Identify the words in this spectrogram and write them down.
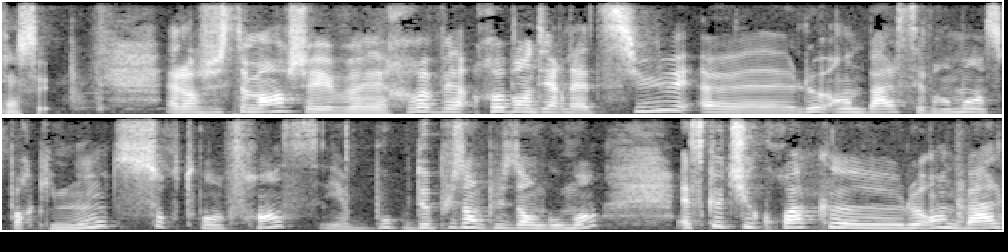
français. Alors justement, je vais rebondir là-dessus. Euh, le handball, c'est vraiment un sport qui monte, surtout en France. Il y a de plus en plus d'engouement. Est-ce que tu crois que le handball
